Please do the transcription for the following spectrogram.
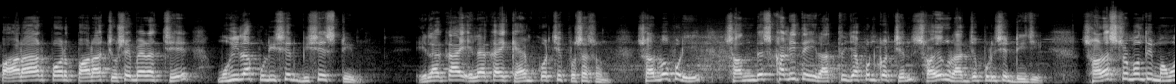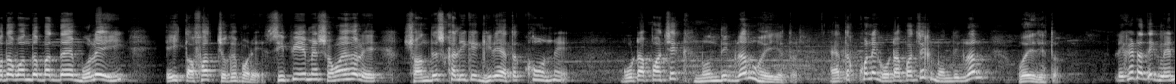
পাড়ার পর পাড়া চষে বেড়াচ্ছে মহিলা পুলিশের বিশেষ টিম। এলাকায় এলাকায় ক্যাম্প করছে প্রশাসন। সর্বোপরি সন্দেশখালিতেই রাত্রি যাপন করছেন স্বয়ং রাজ্য পুলিশের ডিজি। স্বরাষ্ট্রমন্ত্রী মমতা বন্দ্যোপাধ্যায় বলেই এই তফাৎ চোখে পড়ে। সিপিএমের সময় হলে সন্দেশখালিকে ঘিরে এতক্ষণে গোটা পাঁচেক নন্দীগ্রাম হয়ে যেত। এতক্ষণে গোটা পাঁচেক নন্দীগ্রাম হয়ে যেত। লেখাটা দেখলেন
